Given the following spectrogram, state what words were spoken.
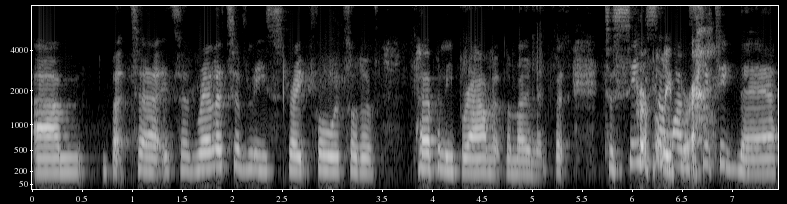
Um, but uh, it's a relatively straightforward sort of purpley brown at the moment. But to see purpley someone brown. sitting there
